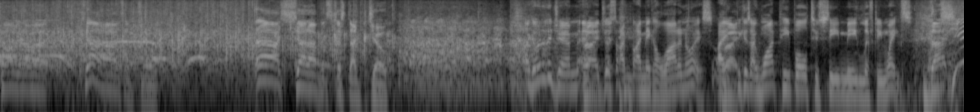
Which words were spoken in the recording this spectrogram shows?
talking about? Shut up, it's a joke. Ah, shut up, it's just a joke. I go to the gym and I just I'm, I make a lot of noise I, Right. because I want people to see me lifting weights. That... Yeah!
